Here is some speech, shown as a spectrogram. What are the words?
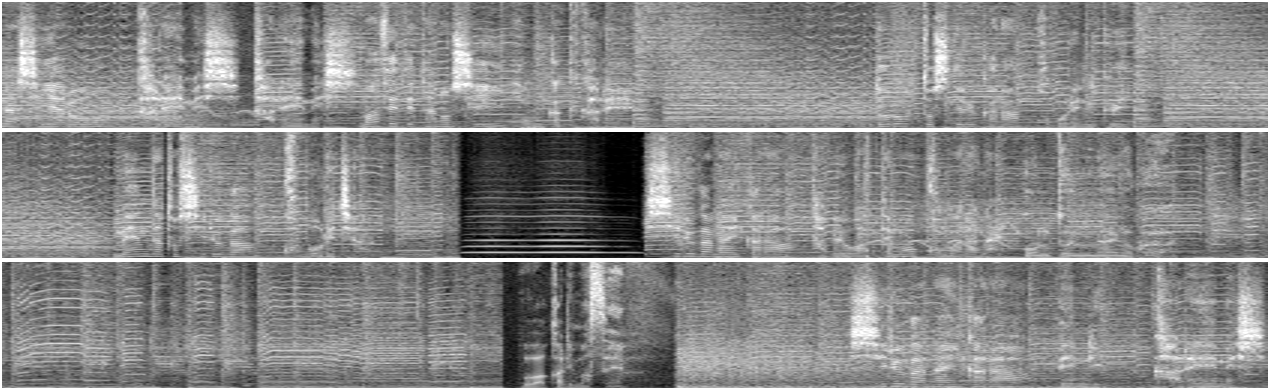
なし野郎カレー飯。カレー飯。混ぜて楽しい？本格カレー。ドロッとしてるからこぼれにくい。麺だと汁がこぼれちゃう。汁がないから食べ終わっても困らない。本当にないのか？わかりません。汁がないから便利。カレー飯。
